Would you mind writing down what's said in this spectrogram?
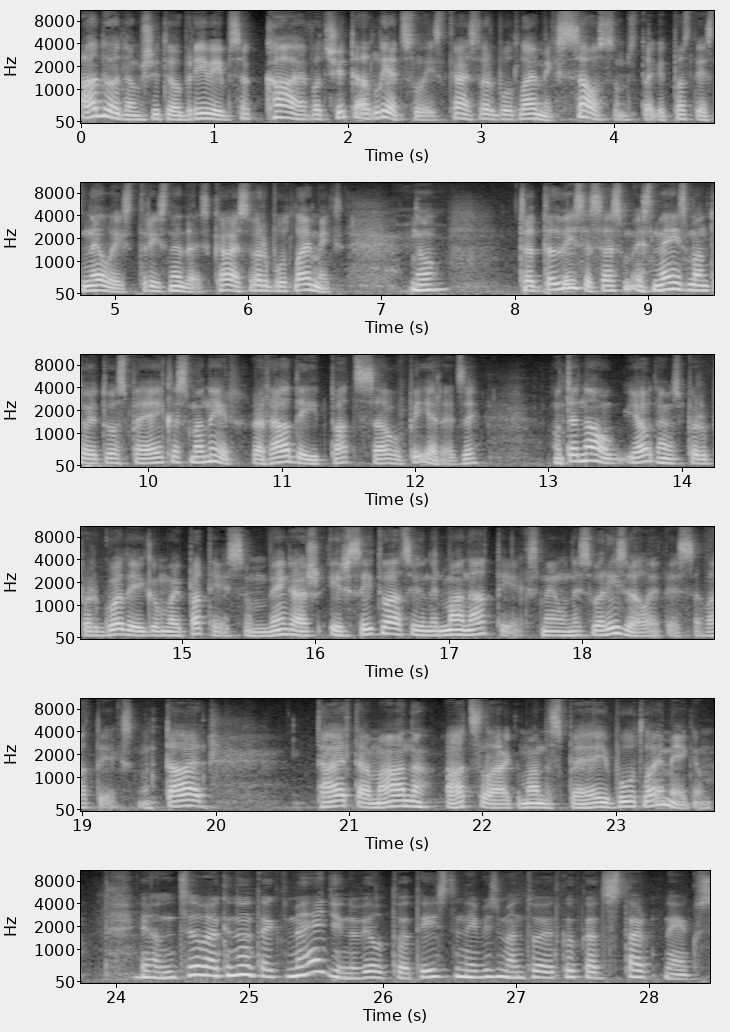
atdodam šo brīvību, sakām, kā jau tāda lietas līst, kā es varu būt laimīgs, sausums, tagad pasties nelīst trīs nedēļas, kā es varu būt laimīgs. Nu, tad, tad viss es, esmu, es neizmantoju to spēju, kas man ir, radīt pats savu pieredzi. Un te nav jautājums par, par godīgumu vai patiesumu. Vienkārši ir situācija un ir mana attieksme, un es varu izvēlēties savu attieksmi. Un tā ir tā ir tā mana atslēga, mana spēja būt laimīgam. Jā, nu, cilvēki noteikti mēģina viltot īstenību, izmantojot kaut kādus starpniekus.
